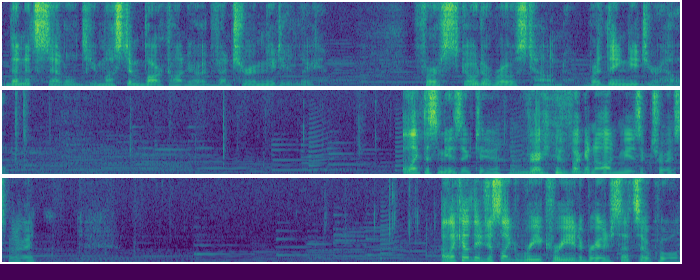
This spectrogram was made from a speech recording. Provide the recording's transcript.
Then it's settled. You must embark on your adventure immediately. First, go to Rose Town, where they need your help. I like this music too. Very fucking odd music choice, but alright. I like how they just like recreate a bridge. That's so cool.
